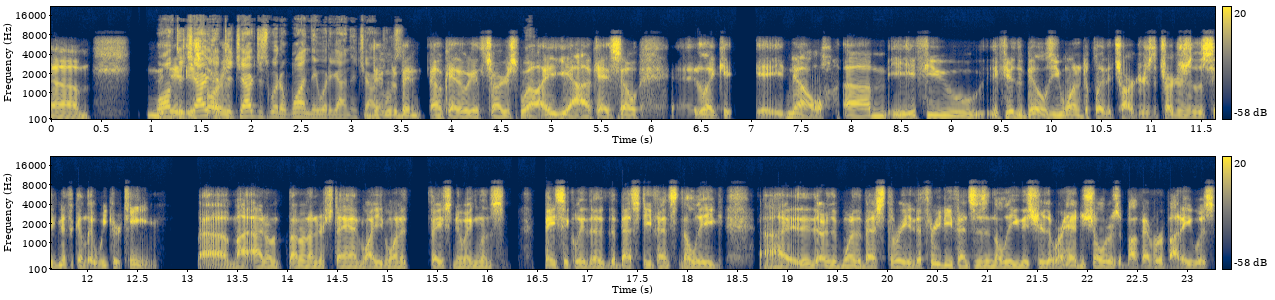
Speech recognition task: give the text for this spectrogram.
um, well, if the, Char- if the Chargers would have won, they would have gotten the Chargers. They would have been okay. They would get the Chargers. Well, eh, yeah, okay. So, eh, like, eh, no. Um, if you if you're the Bills, you wanted to play the Chargers. The Chargers are the significantly weaker team. Um, I, I, don't I don't understand why you'd want to face New England's basically the, the best defense in the league, uh, or one of the best three. The three defenses in the league this year that were head and shoulders above everybody was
